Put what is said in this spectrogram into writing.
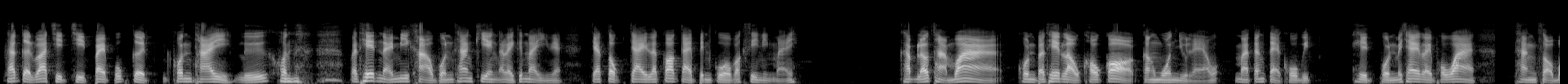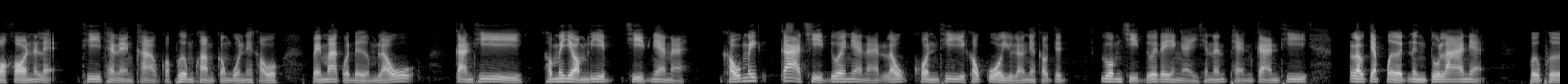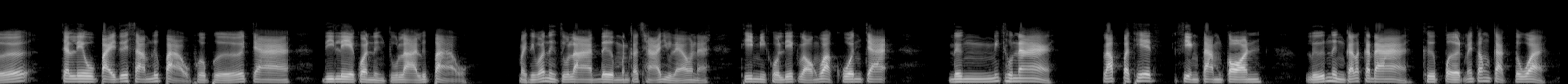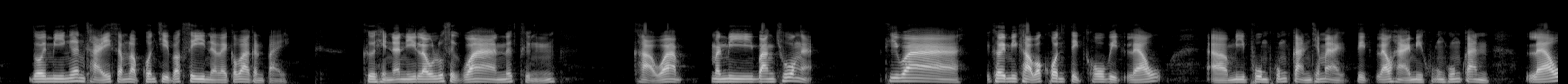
ถ้าเกิดว่าฉีดฉีดไปปุ๊บเกิดคนไทยหรือคนประเทศไหนมีข่าวผลข้างเคียงอะไรขึ้นมาอีกเนี่ย จะตกใจแล้วก็กลายเป็นกลัววัคซีนอีกไหมครับแล้วถามว่าคนประเทศเราเขาก็กังวลอยู่แล้ว มาตั้งแต่โควิด เหตุผลไม่ใช่อะไร เพราะว่าทางสบคนั่นแหละ ที่แถลงข่าวก็เพิ่มความกังวลให้เขาไปมากกว่าเดิม แล้วการที่เขาไม่ยอมรีบฉีดเนี่ยนะเขาไม่กล้าฉีดด้วยเนี่ยนะแล้วคนที่เขากลัวอยู่แล้วเนี่ยเขาจะร่วมฉีดด้วยได้ยังไง ฉะนั้นแผนการที่เราจะเปิดหนึ่งตุลาเนี่ยเผลอๆจะเร็วไปด้วยซ้ำหรือเปล่า เผลอๆจะดีเลย์กว่าหนึ่งตุลาหรือเปล่า หมายถึงว่าหนึ่งตุลาเดิมมันก็ช้าอยู่แล้วนะ ที่มีคนเรียกร้องว่าควรจะหนึ่งมิถุนา รับประเทศเสี่ยงต่ำก่อน หรือหนึ่งกรกฎาคือเปิดไม่ต้องกักตัว โดยมีเงื่อนไขสำหรับคนฉีดวัคซีนอะไรก็ว่ากันไป คือเห็นอันนี้เรารู้สึกว่านึกถึงข่าวว่ามันมีบางช่วงอะที่ว่าเคยมีข่าวว่าคนติดโควิด แล้วมีภูมิคุ้มกันใช่ไหมติดแล้วหายมีภูมิคุ้มกัน แล้ว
